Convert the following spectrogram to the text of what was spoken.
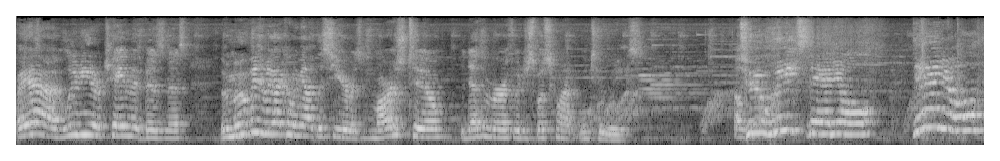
oh yeah, Looney Entertainment Business. The movies we got coming out this year is Mars 2, The Death of Earth, which is supposed to come out in two weeks. Two weeks, Daniel! Daniel!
